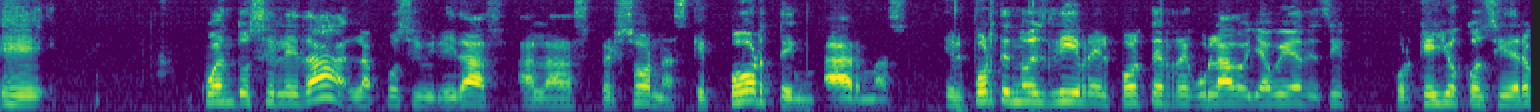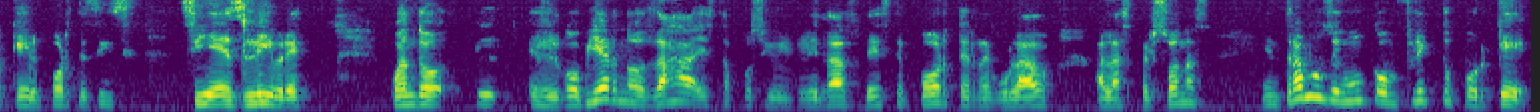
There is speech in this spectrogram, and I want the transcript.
eh, cuando se le da la posibilidad a las personas que porten armas, el porte no es libre, el porte es regulado, ya voy a decir porque yo considero que el porte sí, sí es libre. Cuando el gobierno da esta posibilidad de este porte regulado a las personas, entramos en un conflicto. ¿Por qué?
